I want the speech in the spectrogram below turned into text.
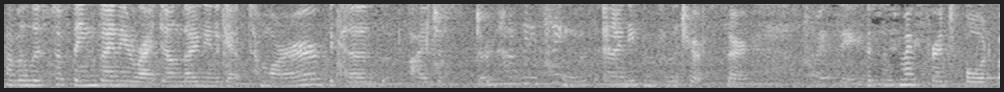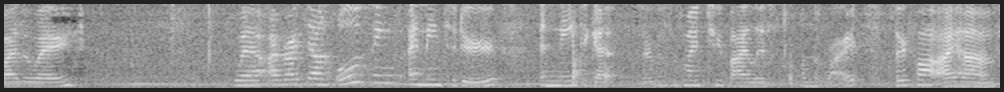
I have a list of things I need to write down that I need to get tomorrow because I just don't have these things and I need them for the trip. So let me see. This is my fridge board, by the way, where I write down all the things I need to do and need to get. So this is my to buy list on the right. So far I have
